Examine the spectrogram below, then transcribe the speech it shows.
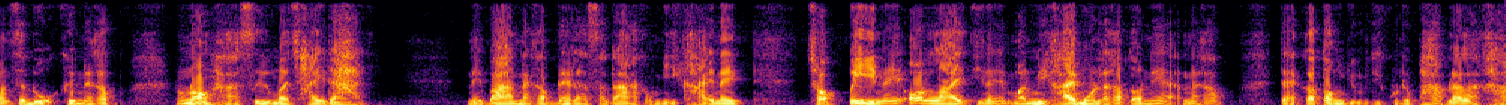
มันสะดวกขึ้นนะครับ น้องๆหาซื้อมาใช้ได้ ในบ้านนะครับใน Lazada ก็มีขายในช้อปปีในออนไลน์ที่ไหน มันมีขายหมดแล้วครับตอนนี้นะครับ แต่ก็ต้องอยู่ที่คุณภาพและราคา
